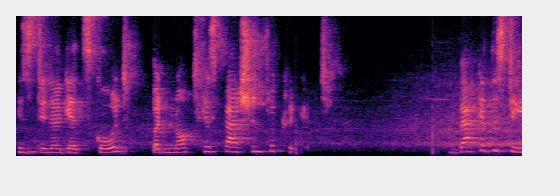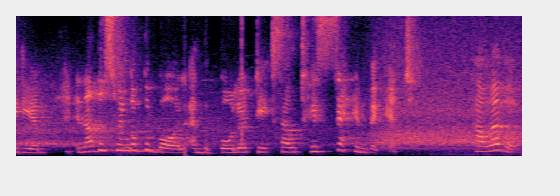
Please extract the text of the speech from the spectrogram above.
His dinner gets cold, but not his passion for cricket. Back at the stadium, another swing of the ball, and the bowler takes out his second wicket. However,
